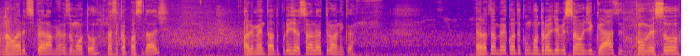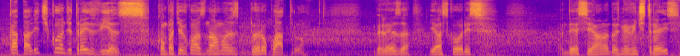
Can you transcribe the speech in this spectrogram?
Não era de esperar menos do motor nessa capacidade. Alimentado por injeção eletrônica. Ela também conta com controle de emissão de gases, conversor catalítico de três vias, compatível com as normas do Euro 4. Beleza? E as cores desse ano, 2023,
